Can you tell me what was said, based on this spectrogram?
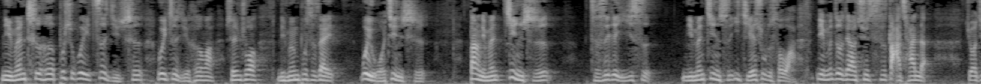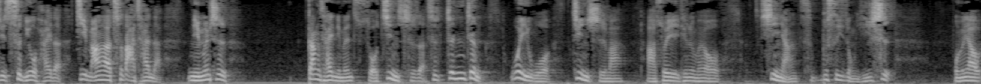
你们吃喝不是为自己吃，为自己喝吗？神说，你们不是在。为我进食，当你们进食只是一个仪式，你们进食一结束的时候啊，你们就要去吃大餐的，就要去吃牛排的，急忙要吃大餐的。你们是刚才你们所进食的，是真正为我进食吗？啊，所以听众朋友，信仰是不是一种仪式？我们要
